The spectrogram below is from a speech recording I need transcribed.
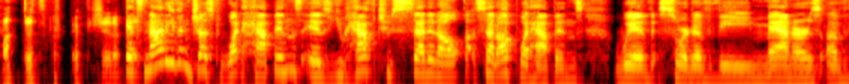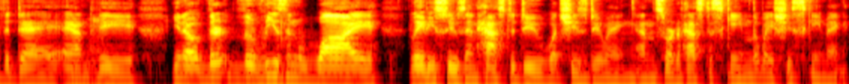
plot description of it. it's not even just what happens is you have to set it all set up what happens with sort of the manners of the day and Mm-hmm. the you know the the reason why lady susan has to do what she's doing and sort of has to scheme the way she's scheming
